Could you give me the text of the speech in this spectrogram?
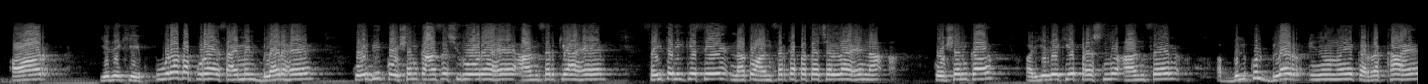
और ये देखिए, पूरा का पूरा असाइनमेंट ब्लर है। कोई भी क्वेश्चन कहाँ से शुरू हो रहा है आंसर क्या है? सही तरीके से ना तो आंसर का पता चल रहा है, ना क्वेश्चन का। और ये देखिए, प्रश्न आंसर अब बिल्कुल ब्लर इन्होंने कर रखा है।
